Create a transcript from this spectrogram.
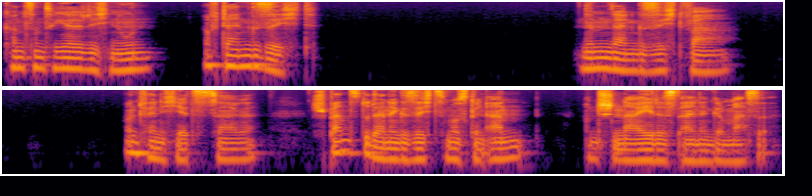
Konzentriere dich nun auf dein Gesicht. Nimm dein Gesicht wahr. Und wenn ich jetzt sage, spannst du deine Gesichtsmuskeln an und schneidest eine Gemasse.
